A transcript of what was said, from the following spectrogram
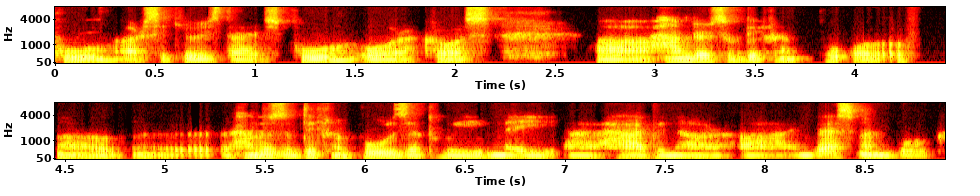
pool, our securitized pool, or across uh, hundreds of different pool uh, hundreds of different pools that we may uh, have in our investment book,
